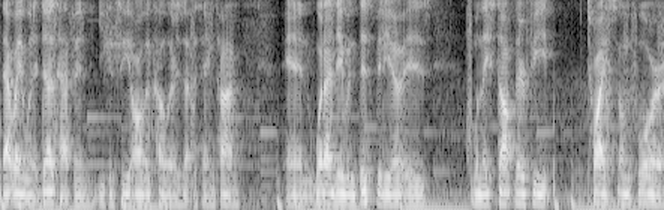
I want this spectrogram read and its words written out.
That way when it does happen, you can see all the colors at the same time. And what I did with this video is when they stomp their feet, twice on the floor,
